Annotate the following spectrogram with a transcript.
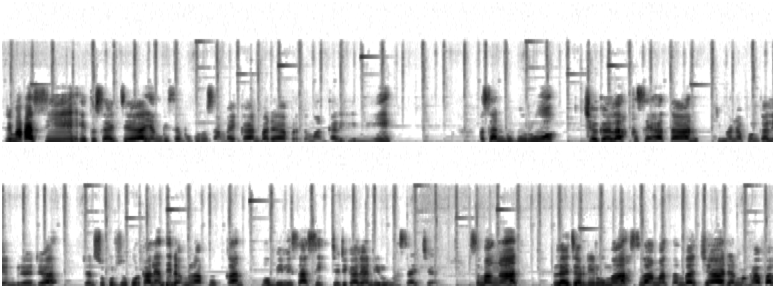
Terima kasih, itu saja yang bisa Bu Guru sampaikan pada pertemuan kali ini. Pesan Bu Guru, jagalah kesehatan di mana pun kalian berada dan syukur-syukur kalian tidak melakukan mobilisasi, jadi kalian di rumah saja. Semangat belajar di rumah, selamat membaca dan menghafal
